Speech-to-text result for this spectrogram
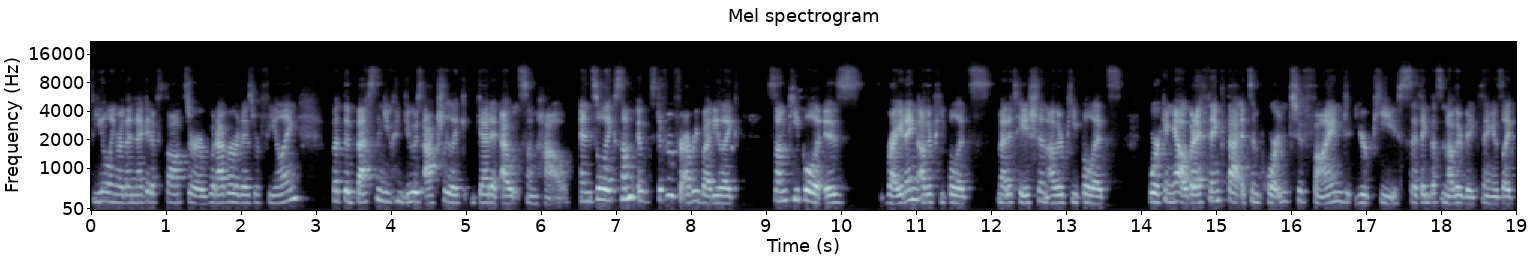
feeling or the negative thoughts or whatever it is we're feeling but the best thing you can do is actually like get it out somehow. And so like some it's different for everybody. Like some people it is writing other people it's meditation other people it's working out. But i think that it's important to find your peace. I think that's another big thing is like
